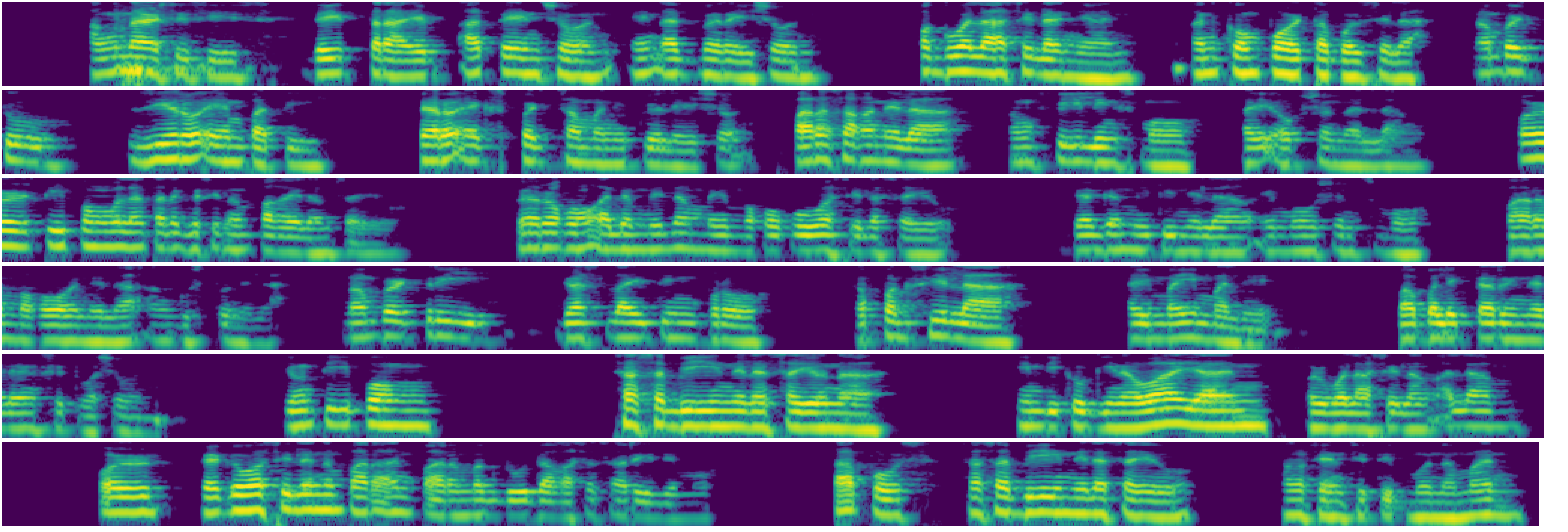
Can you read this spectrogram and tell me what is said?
ang narcissist, they thrive attention and admiration. Pag wala sila niyan, uncomfortable sila. Number two, zero empathy, pero expert sa manipulation. Para sa kanila, ang feelings mo ay optional lang. Or tipong wala talaga silang pakialam sa'yo. Pero kung alam nilang may makukuha sila sa'yo, gagamitin nila ang emotions mo para makuha nila ang gusto nila. Number three, gaslighting pro. Kapag sila ay may mali, babalik na rin nila yung sitwasyon. Yung tipong sasabihin nila sa'yo na hindi ko ginawa yan or wala silang alam or gagawa sila ng paraan para magduda ka sa sarili mo. Tapos, sasabihin nila sa'yo, ang sensitive mo naman.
